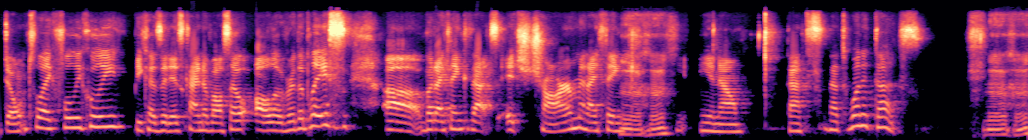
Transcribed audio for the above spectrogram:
don't like Fooly Cooly because it is kind of also all over the place. Uh, but I think that's its charm, and I think Mhm. y- you know that's that's what it does. hmm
